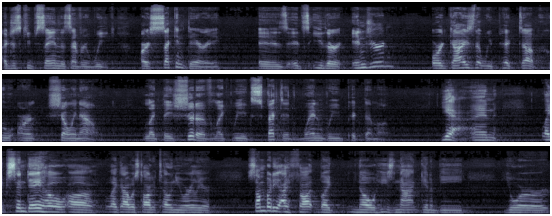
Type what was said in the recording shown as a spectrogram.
I just keep saying this every week. Our secondary is it's either injured or guys that we picked up who aren't showing out like they should have, like we expected when we picked them up. Yeah, and like Sendejo, uh, like I was talking, telling you earlier, somebody I thought like, no, he's not gonna be your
